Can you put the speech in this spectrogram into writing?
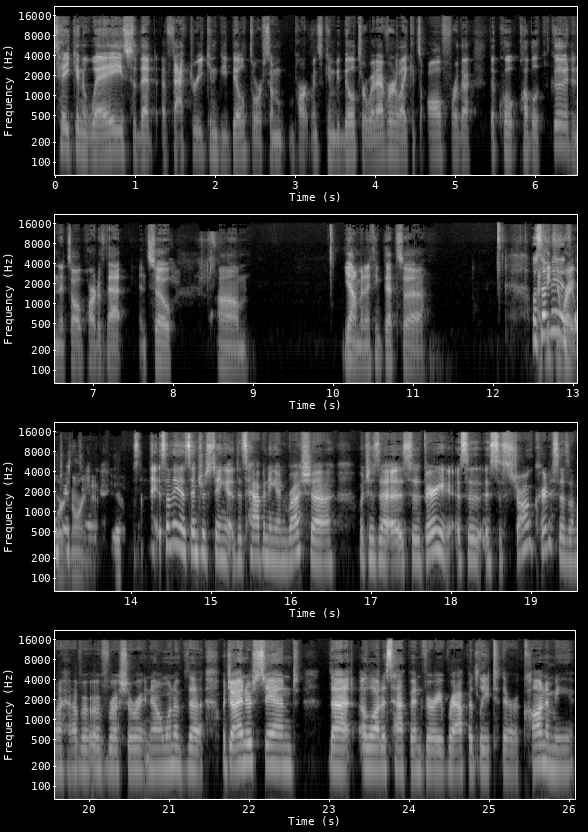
taken away so that a factory can be built or some apartments can be built or whatever like it's all for the the quote public good and it's all part of that and so um yeah i mean i think that's uh well, something right. We're ignoring that. Something, something, that's interesting that's happening in Russia, which is a it's a very it's a it's a strong criticism I have of, of Russia right now. One of the which I understand that a lot has happened very rapidly to their economy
